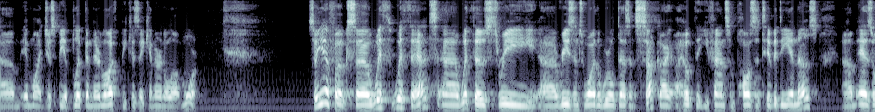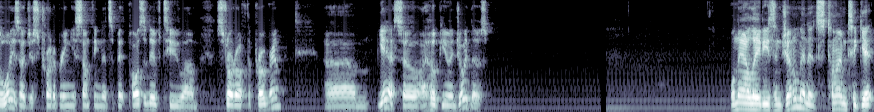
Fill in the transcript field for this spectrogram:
um, it might just be a blip in their life because they can earn a lot more. So yeah, folks. Uh, with with that, uh, with those three uh, reasons why the world doesn't suck, I, I, hope that you found some positivity in those. Um, as always, I just try to bring you something that's a bit positive to um, start off the program. Um, yeah, so I hope you enjoyed those. Well, now, ladies and gentlemen, it's time to get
